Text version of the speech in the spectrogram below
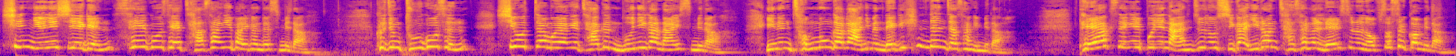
신윤희 씨에겐 세 곳의 자상이 발견됐습니다. 그중 두 곳은 시옷자 모양의 작은 무늬가 나 있습니다. 이는 전문가가 아니면 내기 힘든 자상입니다. 대학생일 뿐인 안준호 씨가 이런 자상을 낼 수는 없었을 겁니다.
